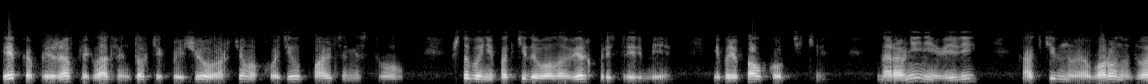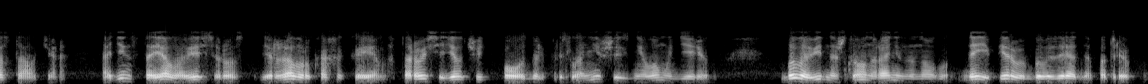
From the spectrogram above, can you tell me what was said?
Крепко прижав приклад винтовки к плечу, Артем обхватил пальцами ствол, чтобы не подкидывало вверх при стрельбе, и припал к оптике. На равнине вели активную оборону два сталкера. Один стоял во весь рост, держал в руках АКМ, второй сидел чуть поодаль, прислонившись к гнилому дереву. Было видно, что он ранен в ногу, да и первый был изрядно потрепан.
